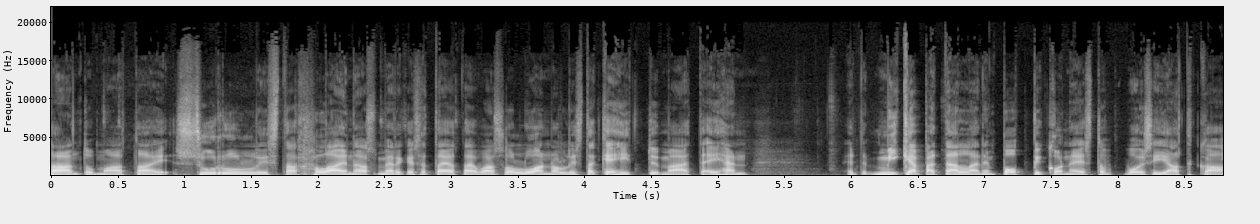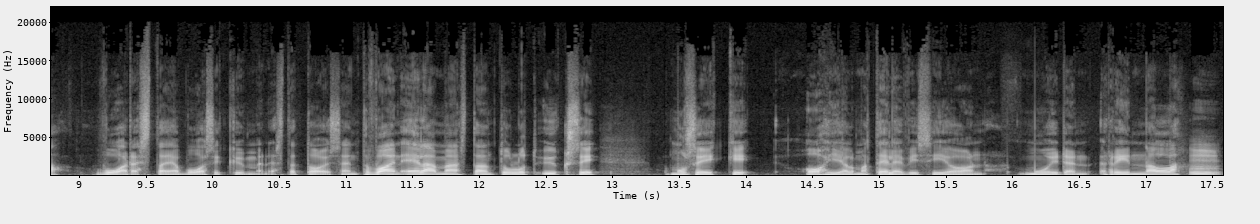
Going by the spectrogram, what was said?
taantumaa tai surullista lainausmerkeissä tai jotain, vaan se on luonnollista kehittymää, että eihän, että mikäpä tällainen poppikoneisto voisi jatkaa vuodesta ja vuosikymmenestä toiseen. Että vain elämästä on tullut yksi musiikkiohjelma televisioon muiden rinnalla, Mm.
